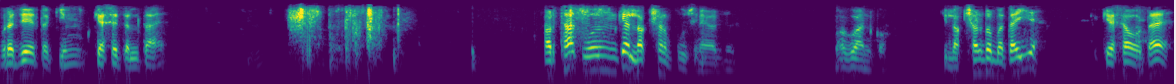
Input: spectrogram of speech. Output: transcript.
व्रजेत किम कैसे चलता है? अर्थात वो उनके लक्षण पूछ रहे हैं अर्जुन, भगवान को, कि लक्षण तो बताइए कैसा होता है?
